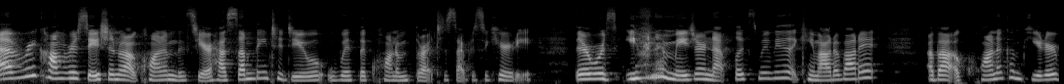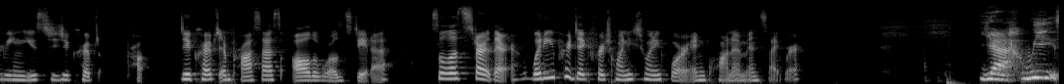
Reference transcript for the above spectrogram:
every conversation about quantum this year has something to do with the quantum threat to cybersecurity. There was even a major Netflix movie that came out about it, about a quantum computer being used to decrypt, pro- decrypt and process all the world's data. So let's start there. What do you predict for 2024 in quantum and cyber? Yeah, we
